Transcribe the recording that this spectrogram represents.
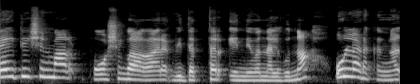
ഡയറ്റീഷ്യന്മാർ പോഷകാഹാര വിദഗ്ധർ എന്നിവ നൽകുന്ന ഉള്ളടക്കങ്ങൾ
